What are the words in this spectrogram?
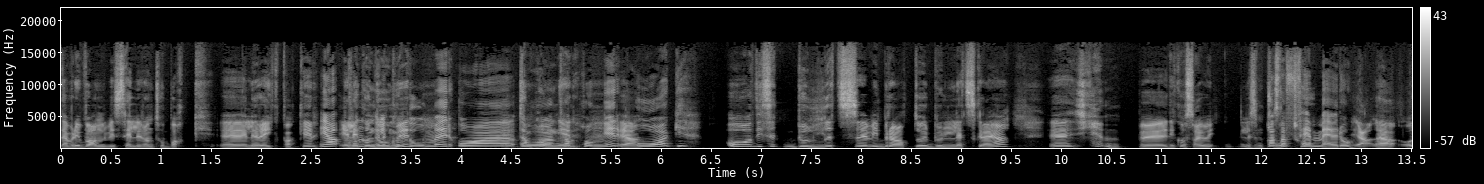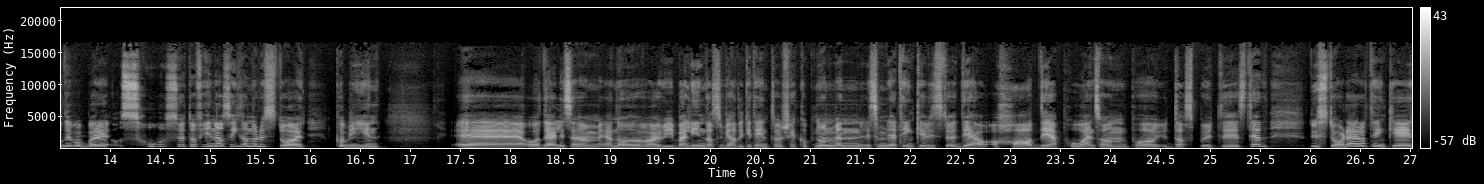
Der hvor de vanligvis selger sånn tobakk, eh, eller røykpakker, Ja, eller kon- kondomer. Eller kondomer og Tamponger. Og, tamponger, Ja. og Og disse bullets, eh, vibrator-bullets-greia. Eh, kjempe De kosta jo liksom to kosta fem euro. Ja, ja, og det var bare så søte og fine. Altså, ikke sant, når du står på byen Eh, og det er liksom ja, Nå var vi i Berlin, da, så vi hadde ikke tenkt å sjekke opp noen, men liksom, jeg tenker hvis, det å ha det på en sånn på dass på utested Du står der og tenker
